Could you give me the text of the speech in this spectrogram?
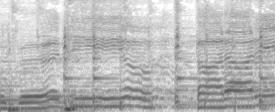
যুগ দিও তারারে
